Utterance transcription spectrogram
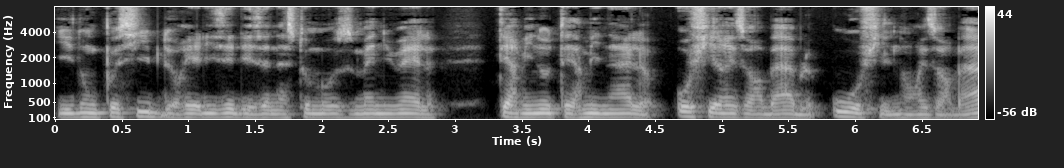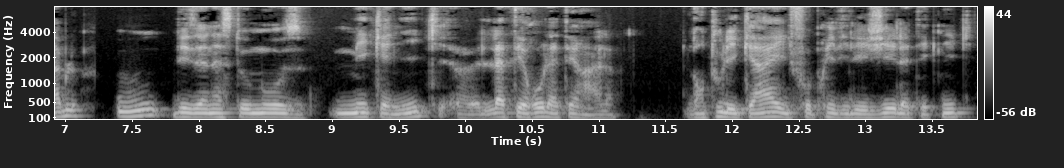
Il est donc possible de réaliser des anastomoses manuelles termino-terminales au fil résorbable ou au fil non résorbable, ou des anastomoses mécaniques euh, latéraux-latérales. Dans tous les cas, il faut privilégier la technique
